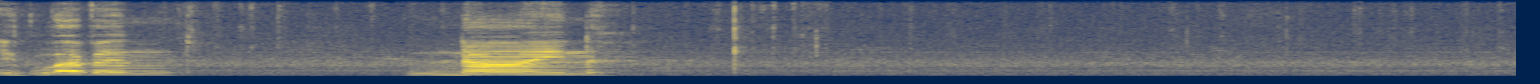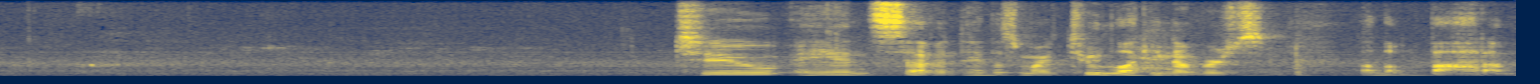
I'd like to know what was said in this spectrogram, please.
11, 9, two and seven. Hey, those are my two lucky numbers on the bottom.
